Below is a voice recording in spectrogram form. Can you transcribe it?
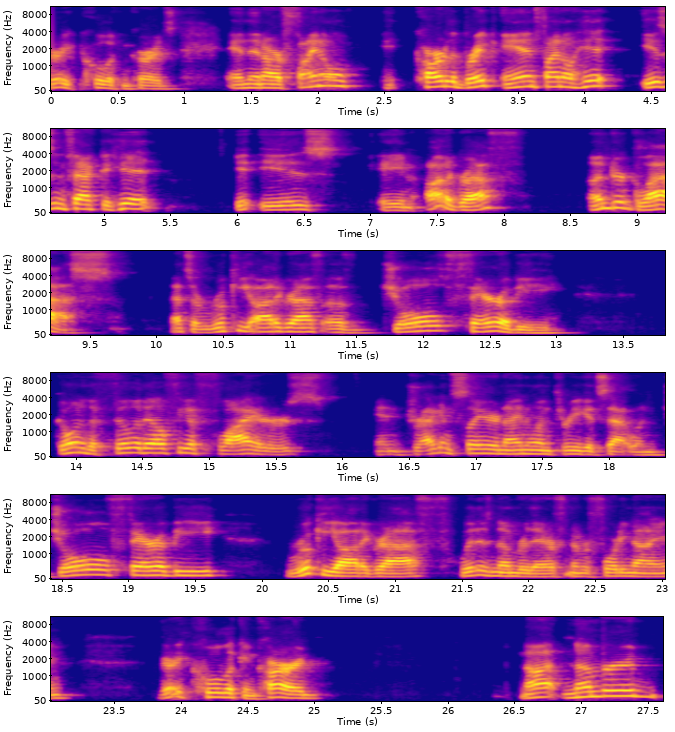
Very cool looking cards. And then our final card of the break and final hit is, in fact, a hit. It is an autograph under glass. That's a rookie autograph of Joel Farabee going to the Philadelphia Flyers and Dragon Slayer 913 gets that one. Joel Farabee rookie autograph with his number there number 49. Very cool looking card. Not numbered,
